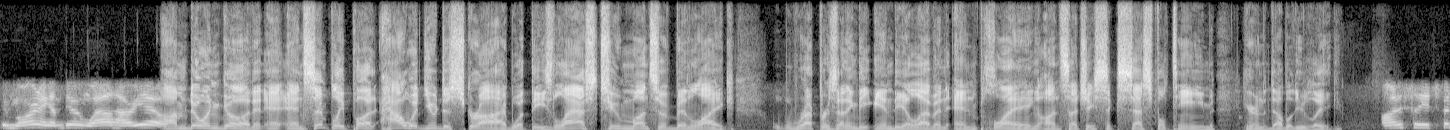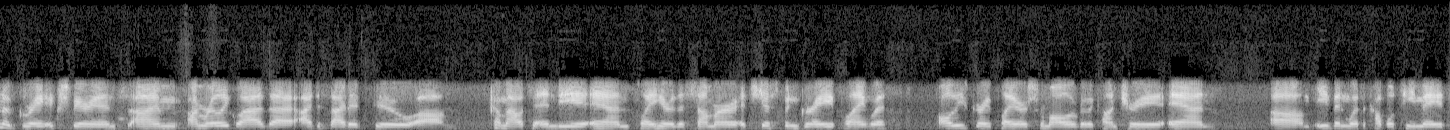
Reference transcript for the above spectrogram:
Good morning. I'm doing well. How are you? I'm doing good. And, and, and simply put, how would you describe what these last two months have been like representing the Indy 11 and playing on such a successful team here in the W League? Honestly, it's been a great experience. I'm I'm really glad that I decided to um, come out to Indy and play here this summer. It's just been great playing with all these great players from all over the country, and um, even with a couple teammates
